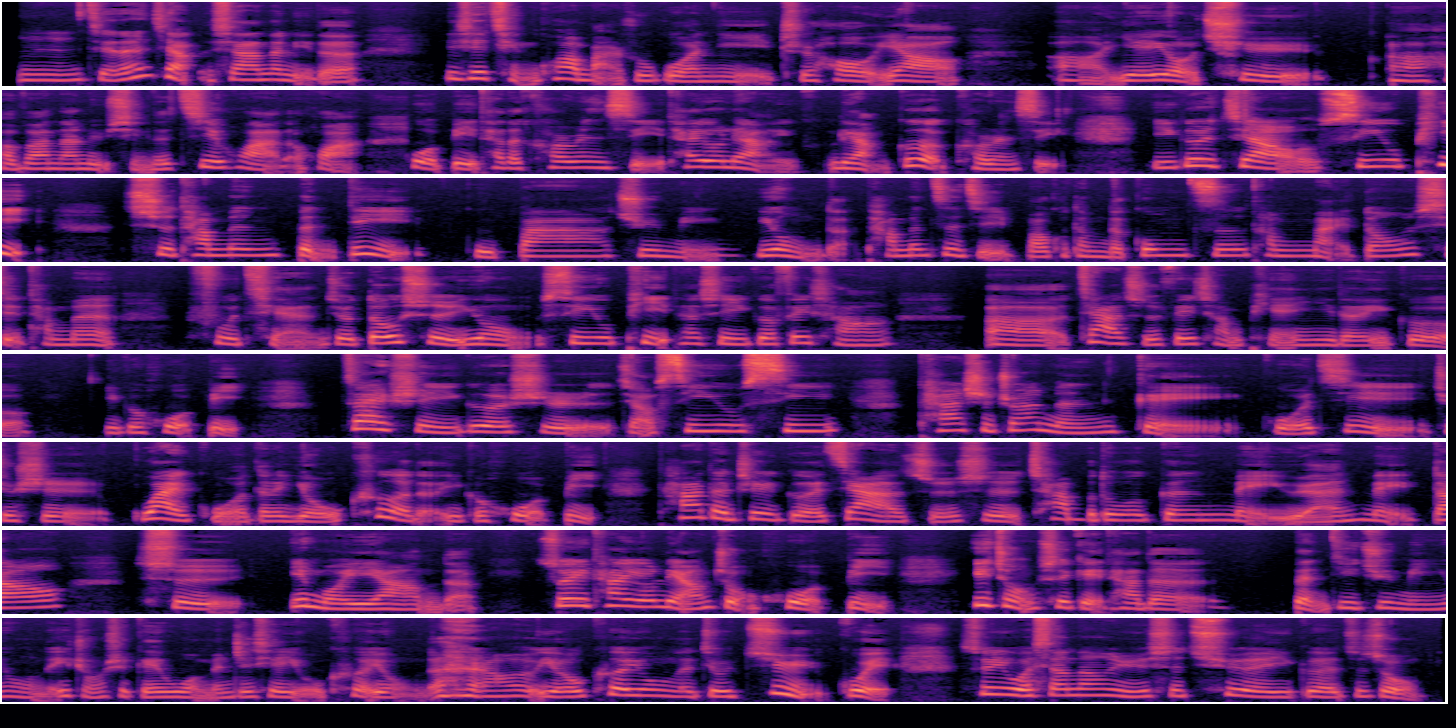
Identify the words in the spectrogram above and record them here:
嗯，简单讲一下那里的一些情况吧。如果你之后要啊也有去啊 Havana 旅行的计划的话，货币它的 currency 它有两两个 currency，一个叫 CUP，是他们本地古巴居民用的，他们自己包括他们的工资，他们买东西，他们付钱就都是用 CUP，它是一个非常呃价值非常便宜的一个。一个货币，再是一个是叫 CUC，它是专门给国际就是外国的游客的一个货币，它的这个价值是差不多跟美元、美刀是一模一样的，所以它有两种货币，一种是给它的本地居民用的，一种是给我们这些游客用的，然后游客用的就巨贵，所以我相当于是去了一个这种。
